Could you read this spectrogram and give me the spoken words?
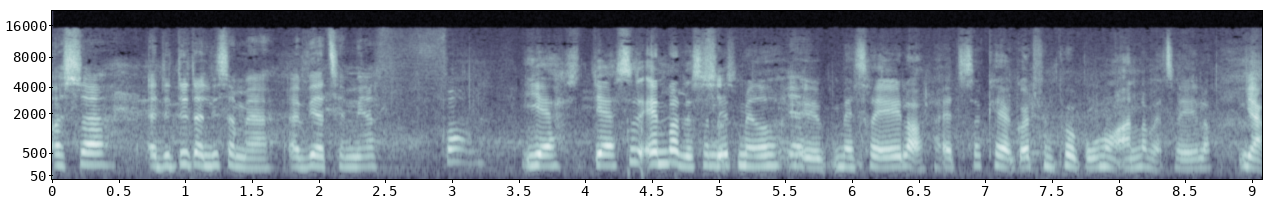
Og så er det det, der ligesom er, er ved at tage mere form. ja, ja, så ændrer det sig Så- lidt med ja. øh, materialer. At så kan jeg godt finde på at bruge nogle andre materialer. Ja.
